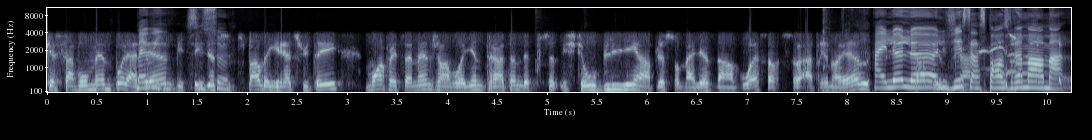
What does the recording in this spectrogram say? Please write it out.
que ça vaut même pas la ben peine. Puis tu, tu parles de gratuité. Moi, en fin de semaine, j'ai envoyé une trentaine de poutines. J'étais oublié en plus sur ma liste d'envoi, ça, ça, après Noël. Hey, là, là, Olivier, ça se passe vraiment mal.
